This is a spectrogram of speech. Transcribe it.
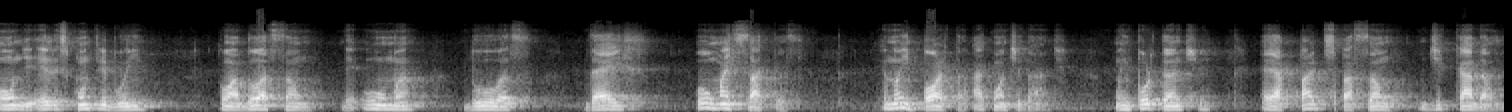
onde eles contribuem com a doação de uma, duas, dez ou mais sacas. E não importa a quantidade, o importante é a participação de cada um.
